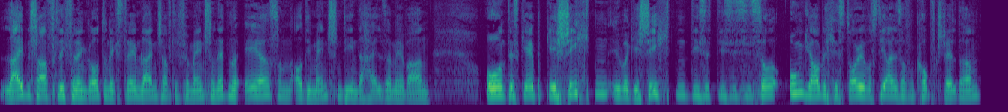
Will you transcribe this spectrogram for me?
leidenschaftlich für den Gott und extrem leidenschaftlich für Menschen. Und nicht nur er, sondern auch die Menschen, die in der Heilsame waren. Und es gäbe Geschichten über Geschichten, diese, diese, so unglaubliche Story, was die alles auf den Kopf gestellt haben.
